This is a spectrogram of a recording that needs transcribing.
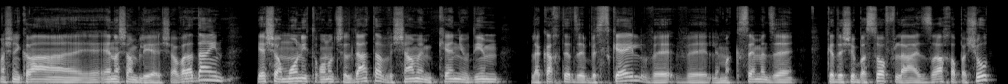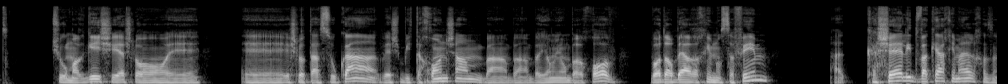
מה שנקרא אין עשן בלי אש, אבל עדיין יש המון יתרונות של data ושם הם כן יודעים לקחת את זה ב scale ו- ולמקסם את זה כדי שבסוף לאזרח הפשוט, שהוא מרגיש שיש לו, אה, אה, יש לו תעסוקה ויש ביטחון שם ב- ב- ביום יום ברחוב ועוד הרבה ערכים נוספים, קשה להתווכח עם הערך הזה.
